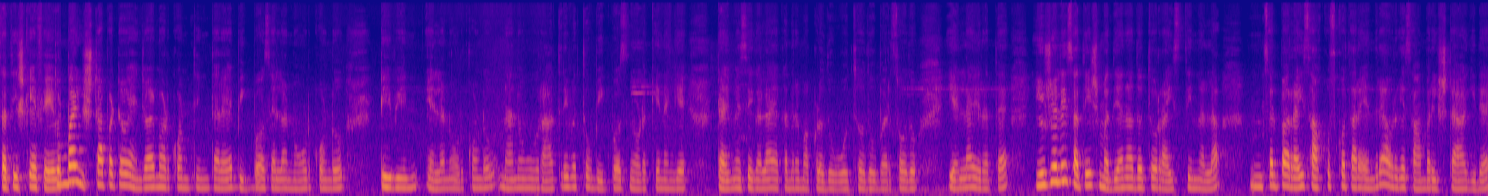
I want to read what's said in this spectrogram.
ಸತೀಶ್ಗೆ ಫೇವ್ ತುಂಬ ಇಷ್ಟಪಟ್ಟು ಎಂಜಾಯ್ ಮಾಡ್ಕೊಂಡು ತಿಂತಾರೆ ಬಿಗ್ ಬಾಸ್ ಎಲ್ಲ ನೋಡಿಕೊಂಡು ಟಿ ವಿ ಎಲ್ಲ ನೋಡಿಕೊಂಡು. ನಾನು ರಾತ್ರಿ ಹೊತ್ತು ಬಿಗ್ ಬಾಸ್ ನೋಡೋಕ್ಕೆ ನನಗೆ ಟೈಮೇ ಸಿಗಲ್ಲ, ಯಾಕಂದರೆ ಮಕ್ಕಳದು ಓದಿಸೋದು, ಬರ್ಸೋದು ಎಲ್ಲ ಇರುತ್ತೆ. ಯೂಶ್ವಲಿ ಸತೀಶ್ ಮಧ್ಯಾಹ್ನದೊತ್ತು ರೈಸ್ ತಿನ್ನಲ್ಲ. ಸ್ವಲ್ಪ ರೈಸ್ ಹಾಕಿಸ್ಕೋತಾರೆ ಅಂದರೆ ಅವ್ರಿಗೆ ಸಾಂಬಾರು ಇಷ್ಟ ಆಗಿದೆ.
